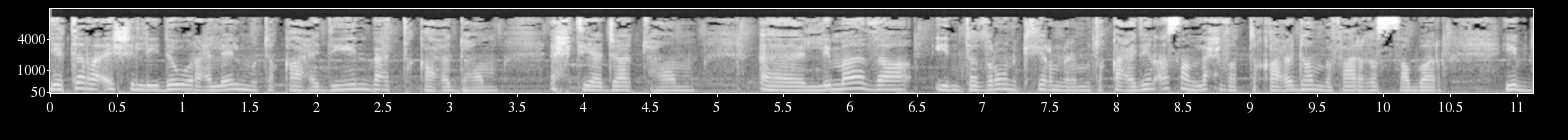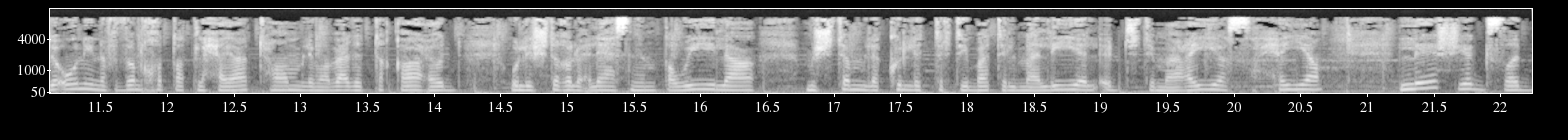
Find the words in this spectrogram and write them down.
يا ترى إيش اللي يدور عليه المتقاعدين بعد تقاعدهم احتياجاتهم؟ آه لماذا ينتظرون كثير من المتقاعدين أصلا لحظة تقاعدهم بفارغ الصبر؟ يبداون ينفذون خطط لحياتهم لما بعد التقاعد واللي اشتغلوا عليها سنين طويلة مشتمله كل الترتيبات المالية الاجتماعية الصحية. ليش يقصد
